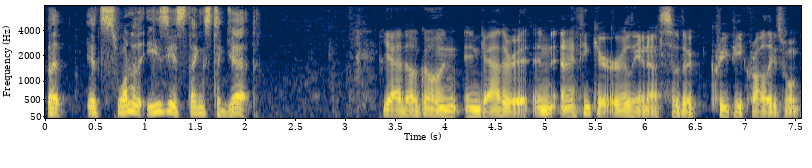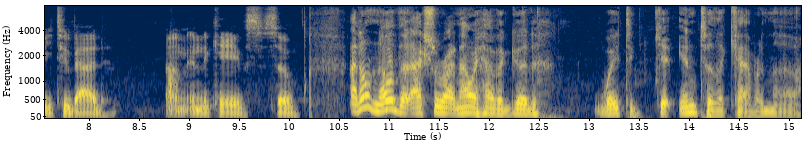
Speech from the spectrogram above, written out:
but it's one of the easiest things to get Yeah, they'll go and, and gather it, and and I think you're early enough, so the creepy crawlies won't be too bad um, in the caves. So i don't know that actually right now we have a good way to get into the cavern though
